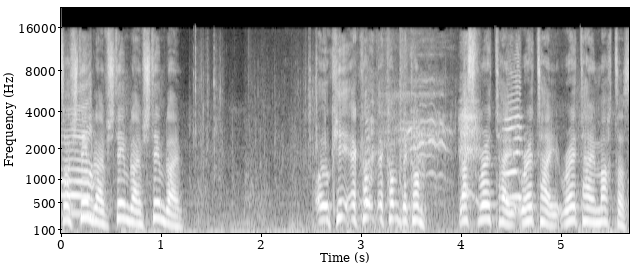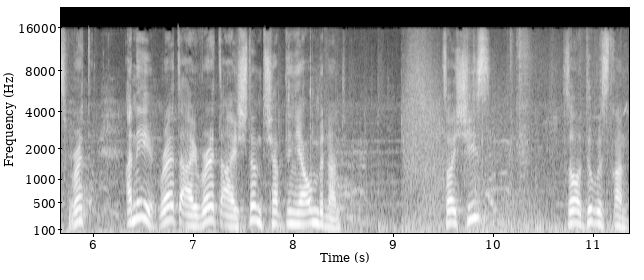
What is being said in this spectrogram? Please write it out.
So, stehen bleiben, stehen bleiben, stehen bleiben. Okay, er kommt, er kommt, er kommt. Lass Red Eye, Red Eye, Red Eye macht das. Red... Ah, nee, Red Eye, Red Eye. Stimmt, ich habe den ja umbenannt. So, ich schieß. So, du bist dran.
